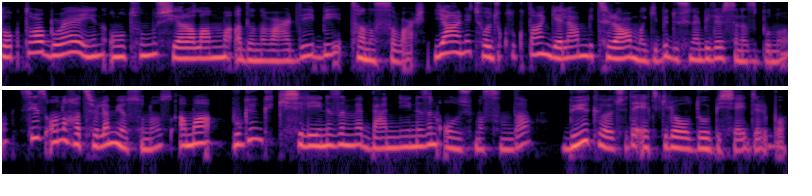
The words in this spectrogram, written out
Doktor Bray'in unutulmuş yaralanma adını verdiği bir tanısı var. Yani çocukluktan gelen bir travma gibi düşünebilirsiniz bunu. Siz onu hatırlamıyorsunuz ama bugünkü kişiliğinizin ve benliğinizin oluşmasında büyük ölçüde etkili olduğu bir şeydir bu.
